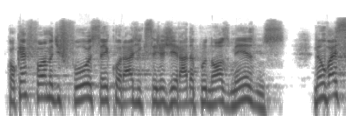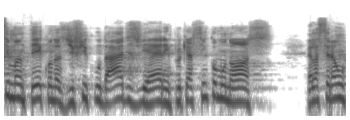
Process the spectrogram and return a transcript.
Qualquer forma de força e coragem que seja gerada por nós mesmos não vai se manter quando as dificuldades vierem, porque assim como nós, elas serão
